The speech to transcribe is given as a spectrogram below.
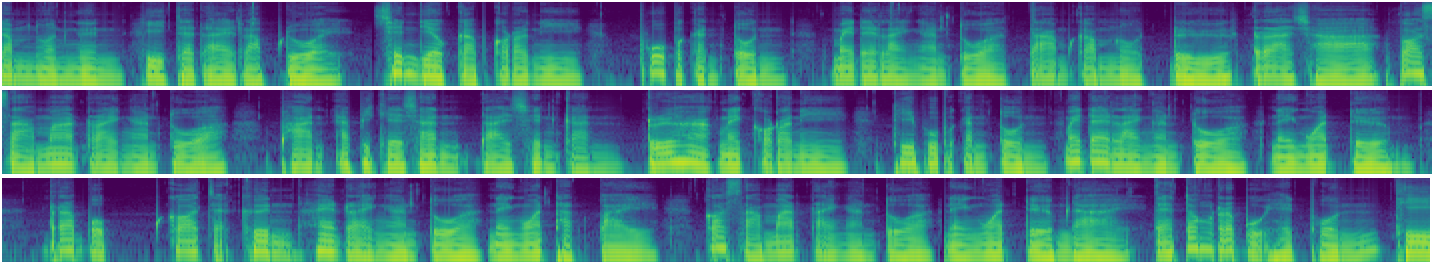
จำนวนเงินที่จะได้รับด้วย เช่นเดียวกับกรณี ผู้ประกันตนไม่ได้รายงานตัวตามกำหนดหรือราช้า ก็สามารถรายงานตัวผ่านแอปพลิเคชันได้เช่นกัน หรือหากในกรณีที่ผู้ประกันตนไม่ได้รายงานตัวในงวดเดิม ระบบ ก็จะขึ้นให้รายงานตัวในงวดถัดไป ก็สามารถรายงานตัวในงวดเดิมได้ แต่ต้องระบุเหตุผลที่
